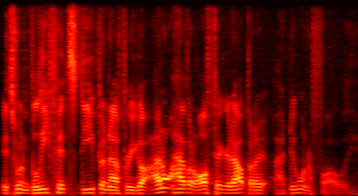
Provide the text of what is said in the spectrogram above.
It's when belief hits deep enough where you go, I don't have it all figured out, but I, I do want to follow you.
